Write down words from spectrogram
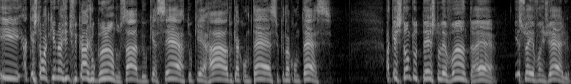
E a questão aqui não é a gente ficar julgando, sabe, o que é certo, o que é errado, o que acontece, o que não acontece. A questão que o texto levanta é: isso é evangelho?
